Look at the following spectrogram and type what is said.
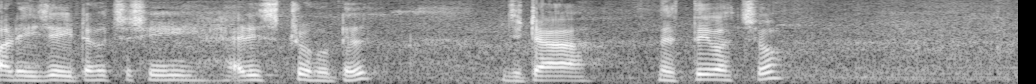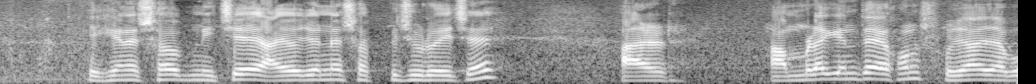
আর এই যে এটা হচ্ছে সেই অ্যারিস্টো হোটেল যেটা দেখতেই পাচ্ছ। এখানে সব নিচে আয়োজনে সব কিছু রয়েছে। আর আমরা কিন্তু এখন সোজা যাব।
